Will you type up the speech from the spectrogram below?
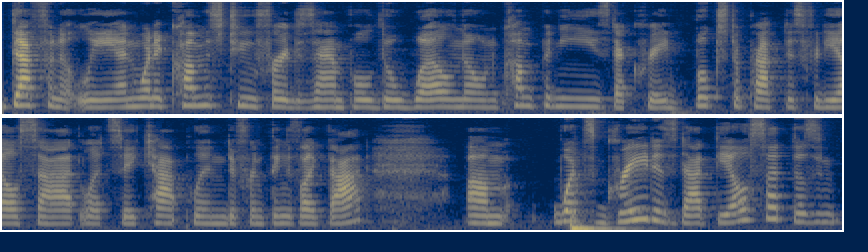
Definitely. And when it comes to, for example, the well known companies that create books to practice for the LSAT, let's say Kaplan, different things like that, um, what's great is that the LSAT doesn't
